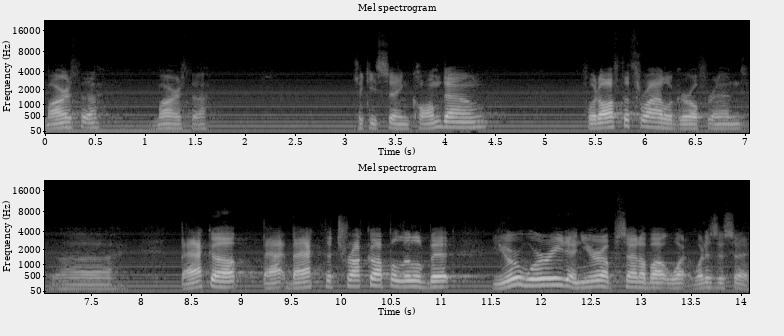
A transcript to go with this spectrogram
Martha, Martha. I think he's saying, calm down, foot off the throttle, girlfriend. Uh, back up, back, back the truck up a little bit. You're worried and you're upset about what? What does it say?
